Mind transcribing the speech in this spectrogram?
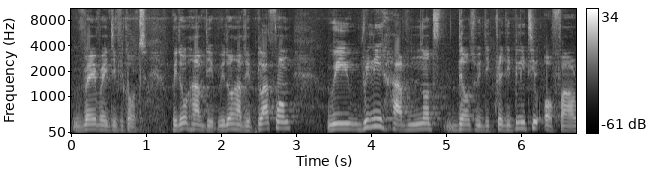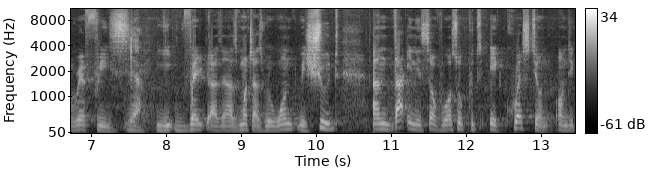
Very, very difficult. We don't have the we don't have the platform we really have not dealt with the credibility of our referees yeah. very, as, as much as we want, we should. And that in itself will also put a question on the,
